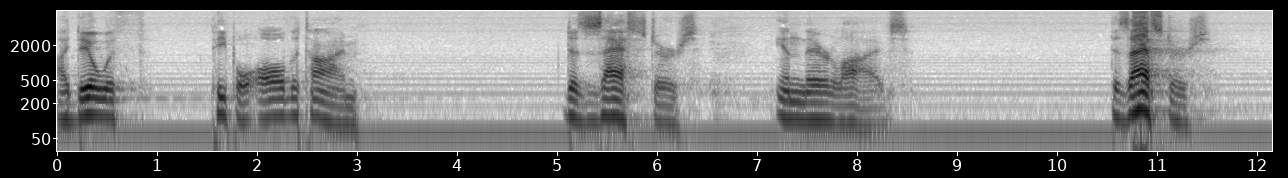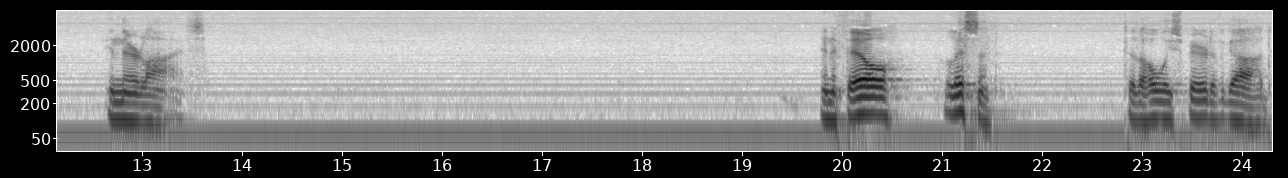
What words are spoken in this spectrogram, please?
I deal with people all the time, disasters in their lives. Disasters in their lives. And if they'll listen to the Holy Spirit of God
